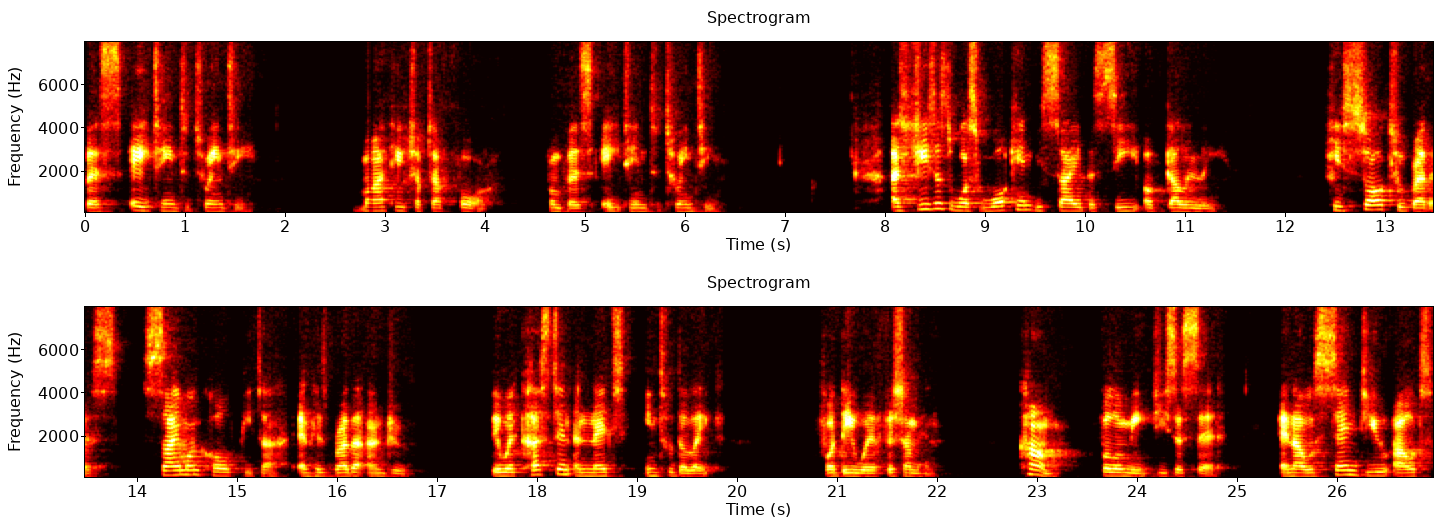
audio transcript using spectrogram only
verse 18 to 20? Matthew chapter 4, from verse 18 to 20. As Jesus was walking beside the Sea of Galilee, he saw two brothers, Simon called Peter and his brother Andrew. They were casting a net into the lake, for they were fishermen. Come, follow me, Jesus said, and I will send you out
